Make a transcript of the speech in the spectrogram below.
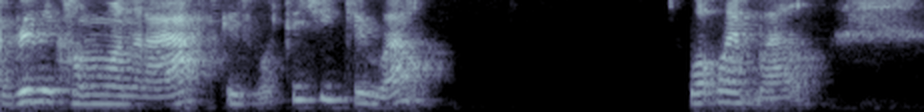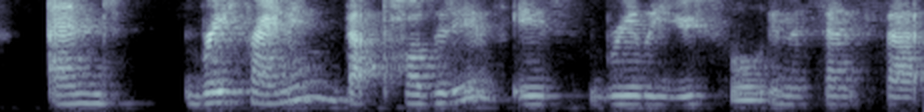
a really common one that i ask is what did you do well? What went well? And reframing that positive is really useful in the sense that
